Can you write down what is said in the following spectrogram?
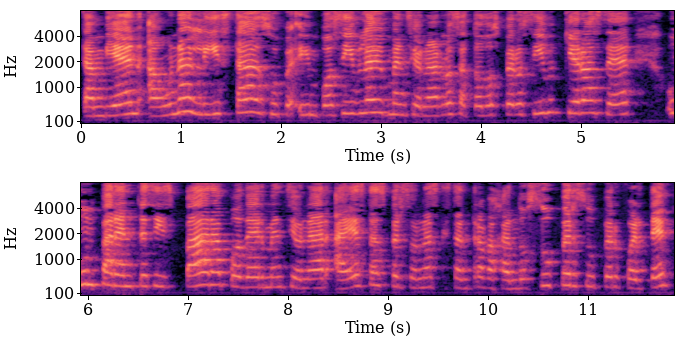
también a una lista, super, imposible mencionarlos a todos, pero sí quiero hacer un paréntesis para poder mencionar a estas personas que están trabajando súper, súper fuerte.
